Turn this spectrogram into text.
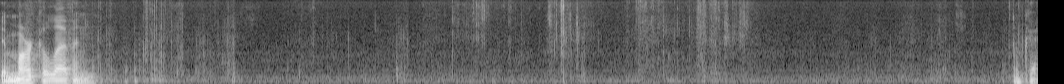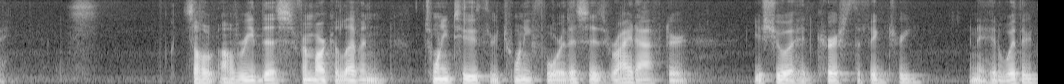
at Mark 11. Okay. So I'll, I'll read this from Mark 11, 22 through 24. This is right after Yeshua had cursed the fig tree and it had withered.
